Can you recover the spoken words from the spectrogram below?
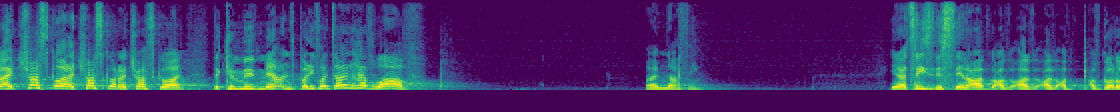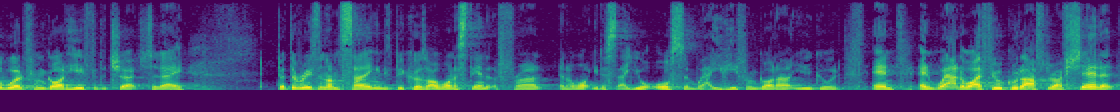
I trust God, I trust God, I trust God that can move mountains. But if I don't have love, I'm nothing. You know, it's easy to stand. I've, I've, I've, I've, I've got a word from God here for the church today. But the reason I'm saying it is because I want to stand at the front and I want you to say, You're awesome. Wow, you hear from God, aren't you good? And, and wow, do I feel good after I've shared it?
